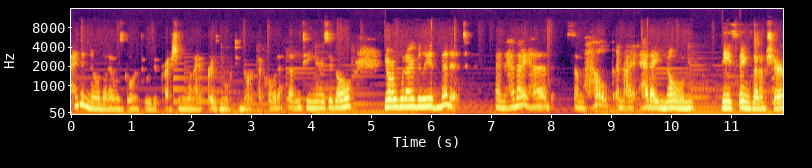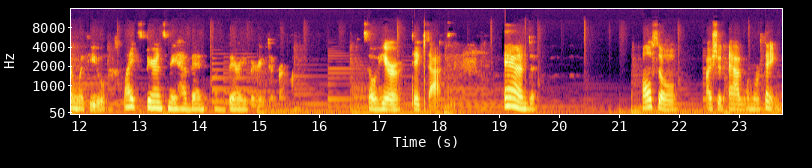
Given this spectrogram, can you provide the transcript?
I didn't know that I was going through depression when I first moved to North Dakota 17 years ago, nor would I really admit it. And had I had some help and I had I known these things that I'm sharing with you, my experience may have been a very, very different one. So here, take that. And also, I should add one more thing.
